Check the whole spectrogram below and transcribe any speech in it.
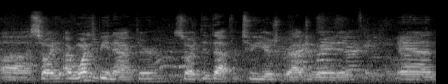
Uh, so I, I wanted to be an actor, so I did that for two years, graduated, and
